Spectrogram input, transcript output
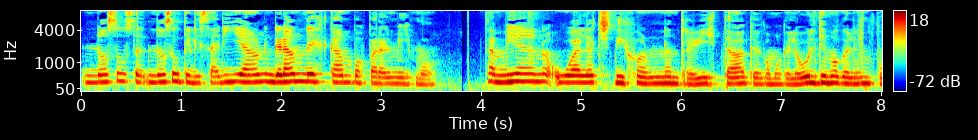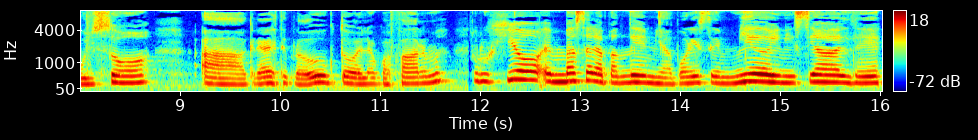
no se, no se utilizarían grandes campos para el mismo. También Wallach dijo en una entrevista que como que lo último que lo impulsó a crear este producto, el Aquafarm, surgió en base a la pandemia, por ese miedo inicial de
